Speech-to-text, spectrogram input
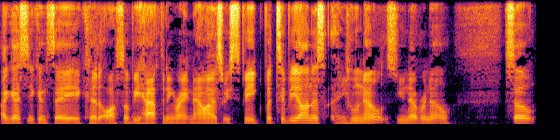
I guess you can say it could also be happening right now as we speak. But to be honest, who knows? You never know. So,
